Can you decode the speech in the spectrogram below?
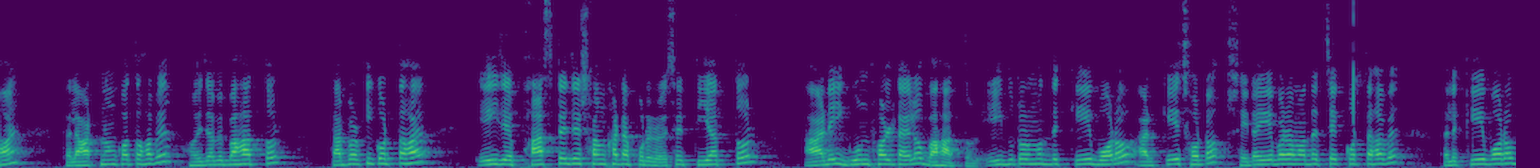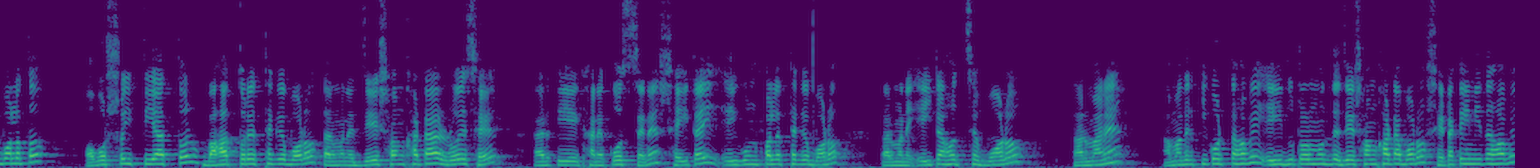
নয়। তাহলে আট নং কত হবে? হয়ে যাবে বাহাত্তর। তারপর কি করতে হয়? এই যে ফার্স্টে যে সংখ্যাটা পড়ে রয়েছে তিয়াত্তর, আর এই গুণফলটা এলো বাহাত্তর। এই দুটোর মধ্যে কে বড় আর কে ছোট সেটাই এবার আমাদের চেক করতে হবে। তাহলে কে বড় বলো তো? অবশ্যই তিয়াত্তর। বাহাত্তরের থেকে বড়, তার মানে যে সংখ্যাটা রয়েছে আর কি এখানে কোশ্চেনে সেইটাই এই গুণফলের থেকে বড়। তার মানে এইটা হচ্ছে বড়। তার মানে আমাদের কি করতে হবে? এই দুটোর মধ্যে যে সংখ্যাটা বড়, সেটাকেই নিতে হবে।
